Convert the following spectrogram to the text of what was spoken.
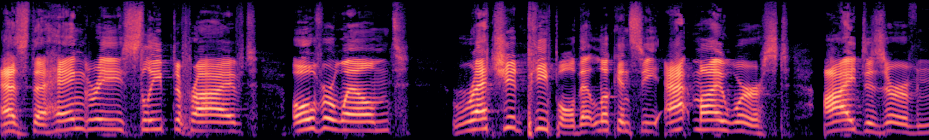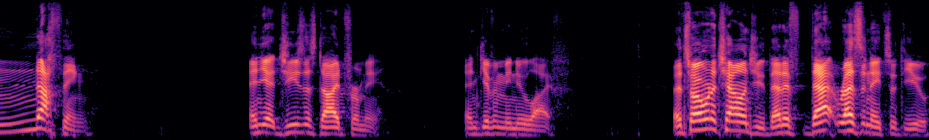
as the hangry, sleep deprived, overwhelmed, wretched people that look and see, at my worst, I deserve nothing. And yet Jesus died for me and given me new life. And so I want to challenge you that if that resonates with you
